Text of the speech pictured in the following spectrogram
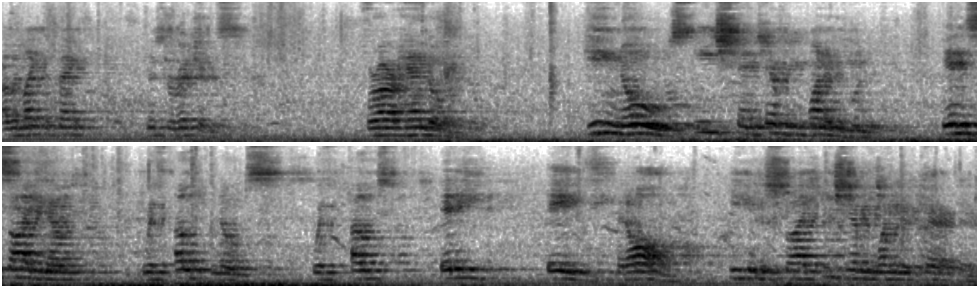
I would like to thank Mr. Richards for our handover. He knows each and every one of you inside and out without notes, without any aids at all. He can describe each and every one of your character.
